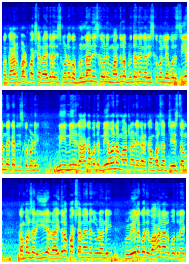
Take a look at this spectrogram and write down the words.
మా గానపాడు పక్షాన్ని రైతులు తీసుకోండి ఒక బృందాన్ని తీసుకోండి మంత్రుల బృందంగా తీసుకోండి లేకపోతే సీఎం దగ్గర తీసుకోండి. మీ మీరు కాకపోతే మేమన్నా మాట్లాడి అక్కడ కంపల్సరీ చేస్తాం. కంపల్సరీ ఈ రైతుల పక్షాన్ని అయినా చూడండి. ఇప్పుడు వేల కొద్ది వాహనాలు పోతున్నాయి.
